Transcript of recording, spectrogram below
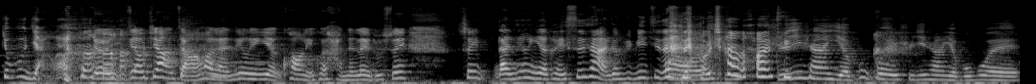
就不讲了。就就这样讲的话，蓝精灵眼眶里会含着泪珠，所以。所以蓝精灵也可以私下跟 B B G 在聊这样的话题。实际上也不会，实际上也不会，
